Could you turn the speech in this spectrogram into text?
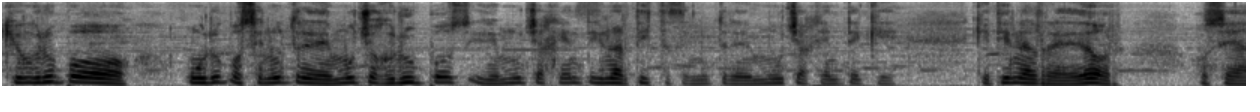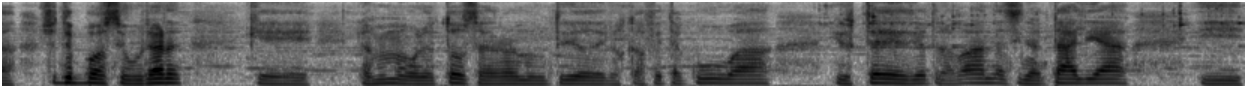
que un grupo un grupo se nutre de muchos grupos y de mucha gente y un artista se nutre de mucha gente que, que tiene alrededor. O sea, yo te puedo asegurar que los mismos Molotov se han nutrido de los Café Tacuba y ustedes de otras bandas y Natalia y,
